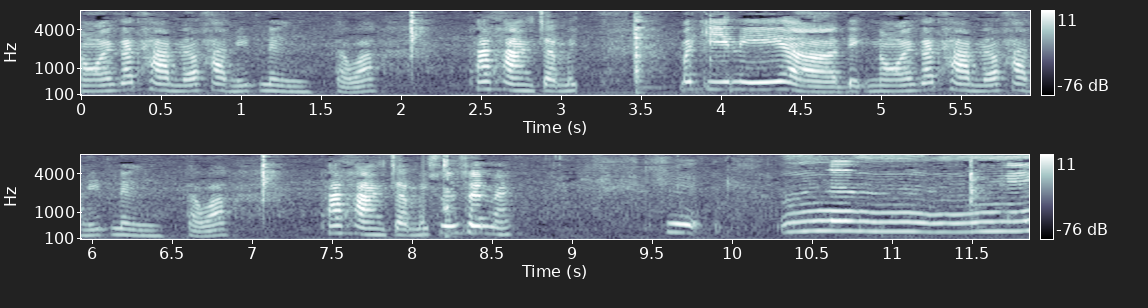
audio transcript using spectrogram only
น้อยก็ทานแล้วค่ะนิดนึง แต่ว่าถ้าทางจะไม่ เมื่อกี้นี้อ่าเด็กน้อยก็ทานแล้วค่ะนิดนึง แต่ว่าถ้าทางจะไม่ชุ่นเส้นไหมชื่อนี่นี่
